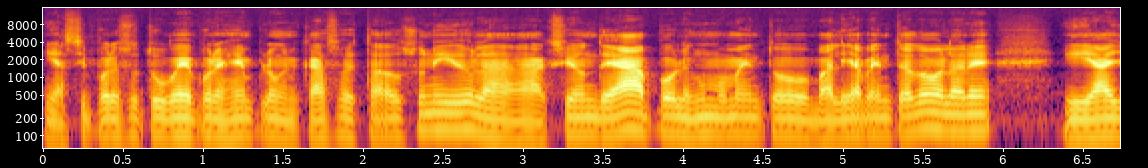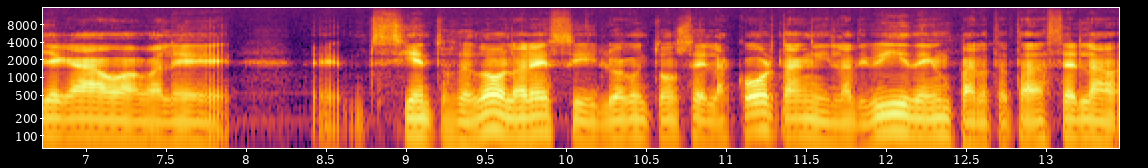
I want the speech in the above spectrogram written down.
Y así por eso tú ves, por ejemplo, en el caso de Estados Unidos, la acción de Apple en un momento valía 20 dólares y ha llegado a valer eh, cientos de dólares y luego entonces la cortan y la dividen para tratar de hacerla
